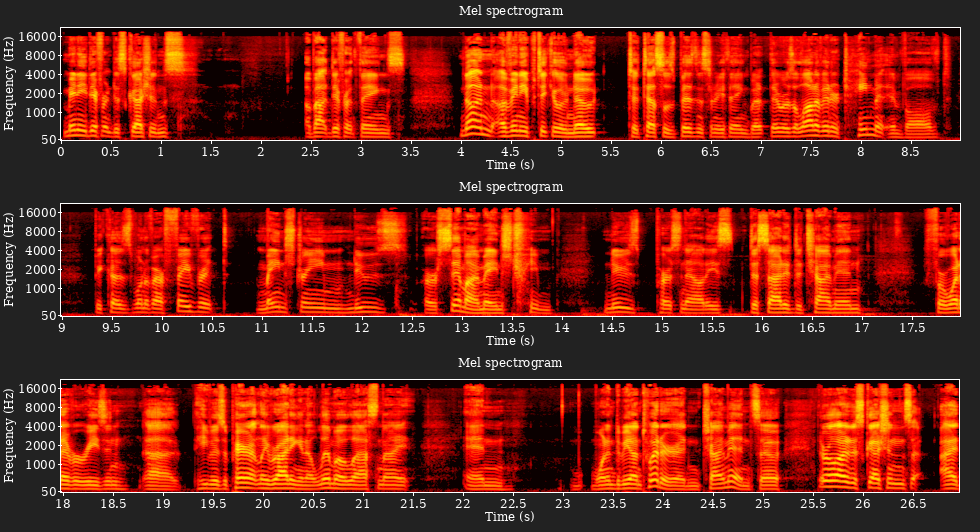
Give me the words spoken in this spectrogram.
many different discussions about different things none of any particular note to Tesla's business or anything, but there was a lot of entertainment involved because one of our favorite mainstream news or semi mainstream news personalities decided to chime in for whatever reason. Uh, he was apparently riding in a limo last night and wanted to be on Twitter and chime in. So there were a lot of discussions. I,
